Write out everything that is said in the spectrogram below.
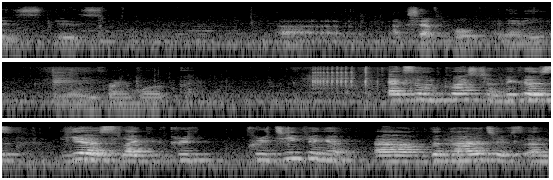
is, is acceptable in any, in any framework? Excellent question, because yes, like cri- critiquing uh, the narratives and,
